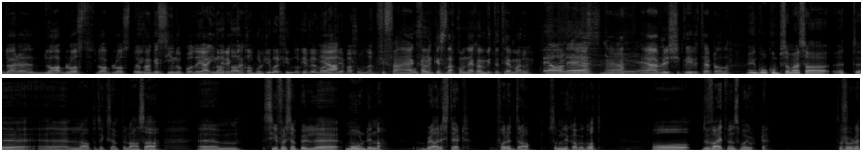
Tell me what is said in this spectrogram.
du, er, du har blåst. Du har blåst. Du kan ikke si noe på det. Ja, Da, indirekte. da kan politiet bare finne okay, hvem var Ja. de tre personene? Fy faen, jeg kan ikke snakke om det. Jeg kan bytte tema, eller? Ja, det Ja, jeg blir skikkelig irritert av det. En god kompis av meg sa et uh, La opp et eksempel. Han sa um, Si for eksempel uh, moren din da ble arrestert for et drap som hun ikke har begått, og du veit hvem som har gjort det. Forstår du?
